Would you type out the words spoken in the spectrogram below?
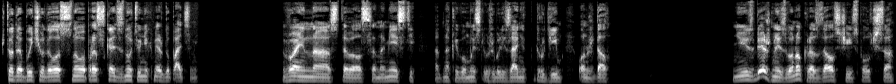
что добыче удалось снова проскользнуть у них между пальцами. Война оставался на месте, однако его мысли уже были заняты другим, он ждал. Неизбежный звонок раздался через полчаса.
